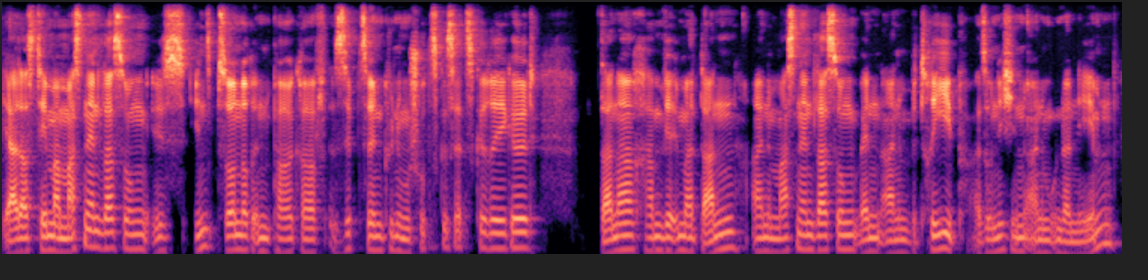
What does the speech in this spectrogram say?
Ja, das Thema Massenentlassung ist insbesondere in Paragraph 17 Kündigungsschutzgesetz geregelt. Danach haben wir immer dann eine Massenentlassung, wenn in einem Betrieb, also nicht in einem Unternehmen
